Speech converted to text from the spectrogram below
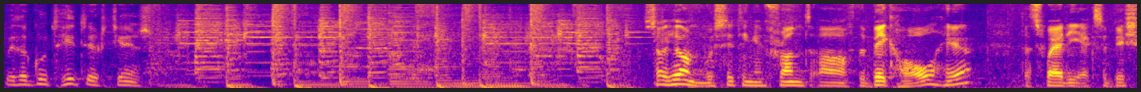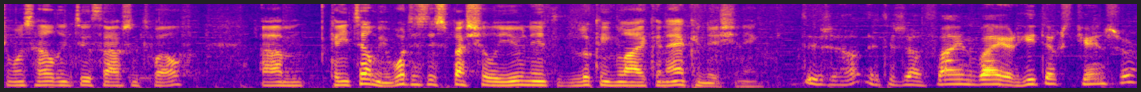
with a good heat exchange. So Jon, we're sitting in front of the big hall here. That's where the exhibition was held in 2012. Um, can you tell me, what is this special unit looking like an air conditioning? It is a, it is a fine wire heat exchanger,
